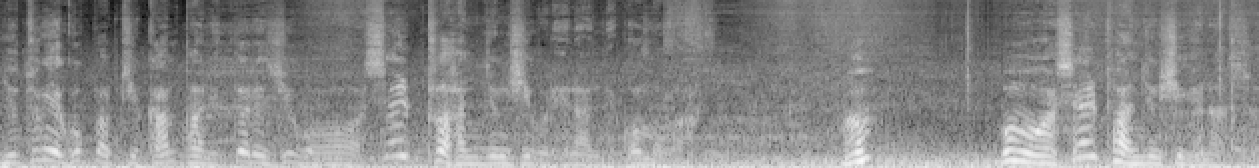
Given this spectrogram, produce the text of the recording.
유통의 국밥집 간판이 떨어지고 셀프 한정식으로 해놨네, 고모가. 어? 고모가 셀프 한정식 해놨어.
